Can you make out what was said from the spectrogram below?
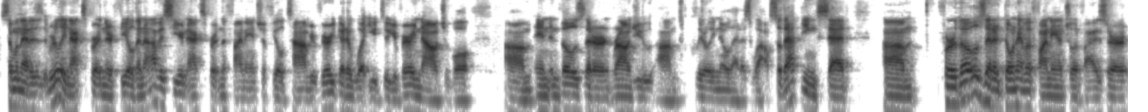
someone that is really an expert in their field, and obviously you're an expert in the financial field, Tom. You're very good at what you do. You're very knowledgeable um, and, and those that are around you um, clearly know that as well. So that being said, um, for those that don't have a financial advisor,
